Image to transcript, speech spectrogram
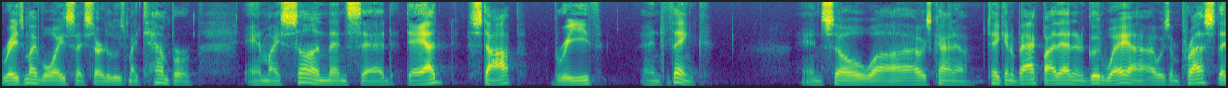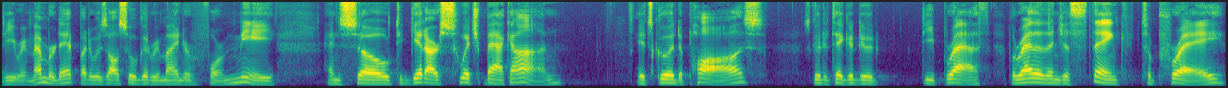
raise my voice. I started to lose my temper. And my son then said, Dad, stop, breathe, and think. And so uh, I was kind of taken aback by that in a good way. I, I was impressed that he remembered it, but it was also a good reminder for me. And so to get our switch back on, it's good to pause. It's good to take a deep breath, but rather than just think, to pray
